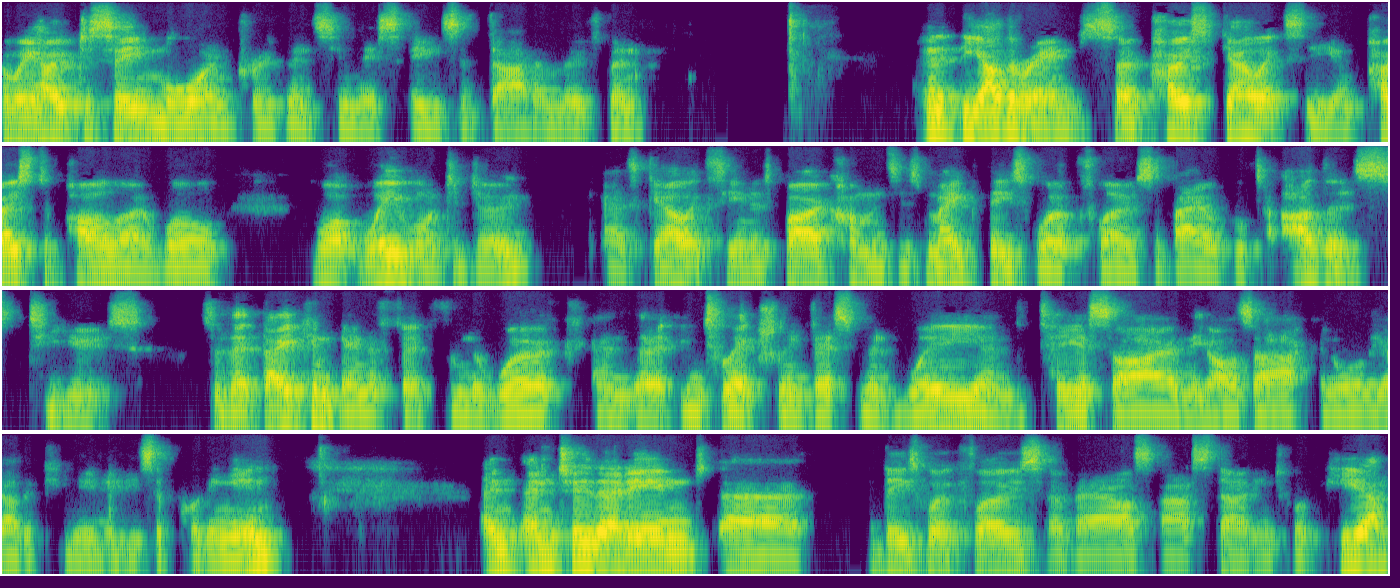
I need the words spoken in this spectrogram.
And we hope to see more improvements in this ease of data movement. And at the other end, so post Galaxy and post Apollo, well, what we want to do as Galaxy and as Biocommons is make these workflows available to others to use so that they can benefit from the work and the intellectual investment we and the TSI and the AusARG and all the other communities are putting in. And, and to that end, uh, these workflows of ours are starting to appear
